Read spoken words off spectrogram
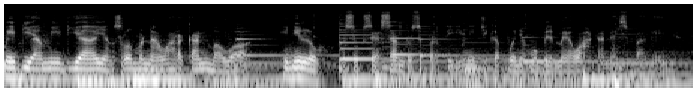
media-media yang selalu menawarkan bahwa ini loh kesuksesan tuh seperti ini jika punya mobil mewah dan lain sebagainya.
